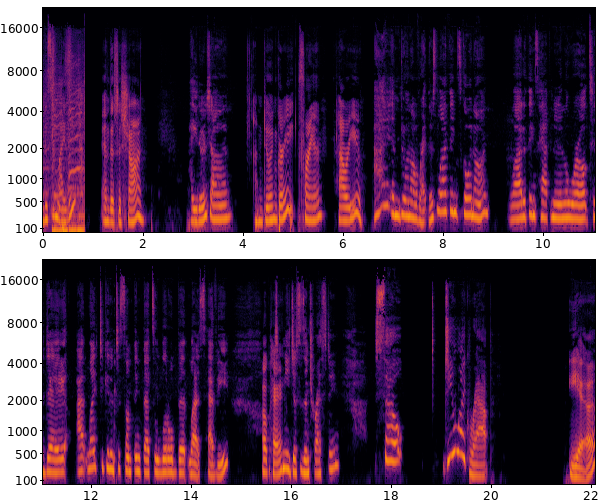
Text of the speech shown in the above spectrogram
Hi, this is Myzie. And this is Sean. How you doing, Sean? I'm doing great, Fran. How are you? I am doing all right. There's a lot of things going on, a lot of things happening in the world today. I'd like to get into something that's a little bit less heavy. Okay. To me, just as interesting. So, do you like rap? Yeah.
